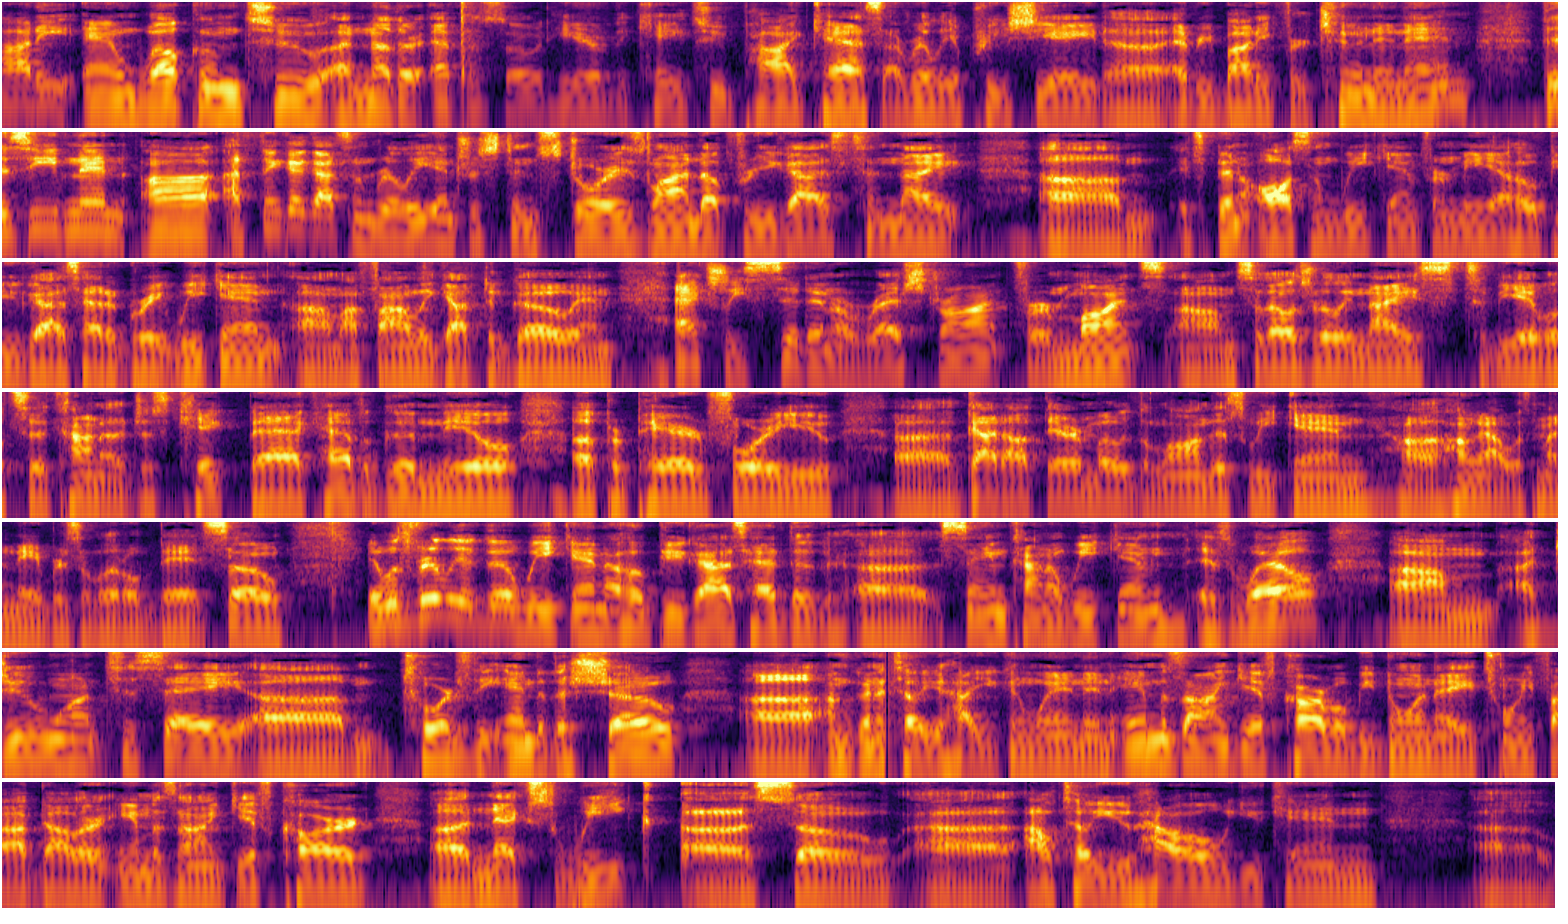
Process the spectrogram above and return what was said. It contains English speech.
Everybody, and welcome to another episode here of the K2 podcast. I really appreciate uh, everybody for tuning in this evening. Uh, I think I got some really interesting stories lined up for you guys tonight. Um, it's been an awesome weekend for me. I hope you guys had a great weekend. Um, I finally got to go and actually sit in a restaurant for months, um, so that was really nice to be able to kind of just kick back, have a good meal uh, prepared for you. Uh, got out there, mowed the lawn this weekend, uh, hung out with my neighbors a little bit. So it was really a good weekend. I hope you guys had the uh, same kind of weekend as well. Um, I do want to say um, towards the end of the show, uh, I'm going to tell you how you can win an Amazon gift card. We'll be doing a $25 Amazon gift card uh, next week. Uh, so uh, I'll tell you how you can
